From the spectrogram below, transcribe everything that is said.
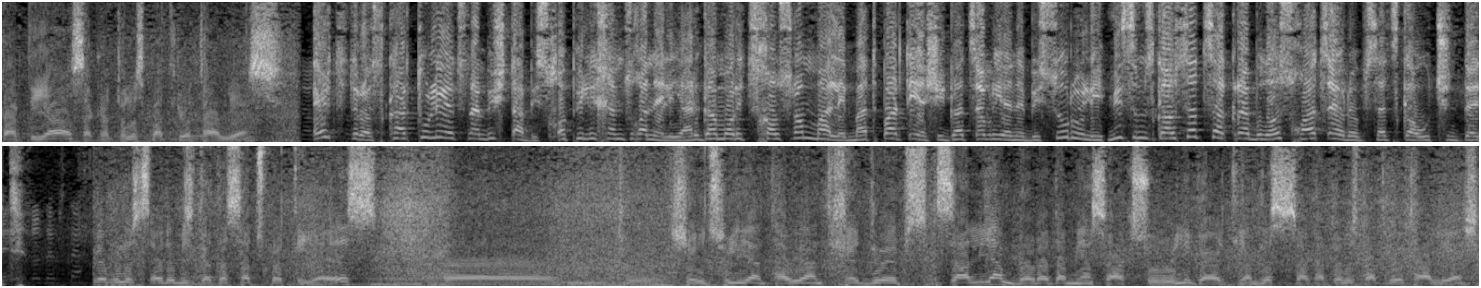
პარტია საქართველოს პატრიოტთა ალიანსი. ერთ დროს ქართული ოცნების შტაბის ყოფილი ხელმძღვანელი არ გამორიცხავს, რომ მალე მათ პარტიაში გაწევრიანების სურვილი მის მსგავსად საკრებულოს სხვა წევრებსაც გაუჩნდეთ. საკრებულოს წევრების გადასაწყვეტია ეს. შეიცვლიან თავიანთ ხედვებს ძალიან ბევრ ადამიანს აქვს სურვილი გაერთიანდეს საქართველოს პატრიოტთა ალიანსში.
